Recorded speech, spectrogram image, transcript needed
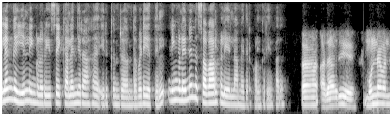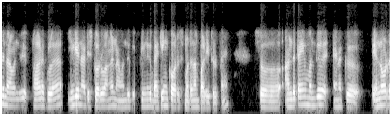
இலங்கையில் நீங்கள் ஒரு இசை கலைஞராக இருக்கின்ற அந்த விடயத்தில் நீங்கள் என்னென்ன சவால்களை எல்லாம் எதிர்கொள்கிறீர்கள்? அதாவது முன்ன வந்து நான் வந்து பாடக்குள்ள இந்தியன் ஆர்டிஸ்ட் வருவாங்க. நான் வந்து பின்னுக்கு பேக்கிங் கோரஸ் மட்டும் தான் பாடிட்டு இருப்பேன் ஸோ அந்த டைம் வந்து எனக்கு என்னோட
